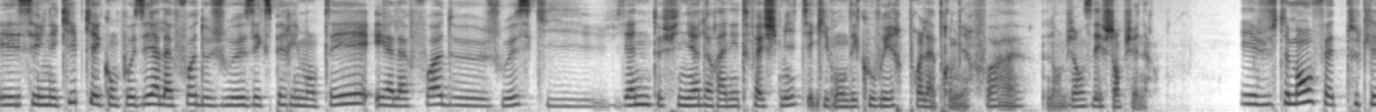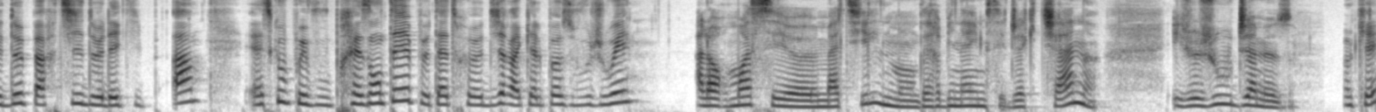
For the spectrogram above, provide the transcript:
Et c'est une équipe qui est composée à la fois de joueuses expérimentées et à la fois de joueuses qui viennent de finir leur année de fresh meet et qui vont découvrir pour la première fois l'ambiance des championnats. Et justement, vous faites toutes les deux parties de l'équipe A. Est-ce que vous pouvez vous présenter, peut-être dire à quel poste vous jouez? Alors moi, c'est euh, Mathilde, mon derby name c'est Jackie Chan, et je joue jammeuse. Ok.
